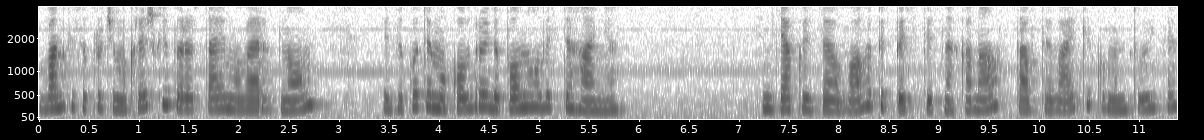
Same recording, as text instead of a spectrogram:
Банки закручуємо кришкою, перевертаємо вверх дном і закутуємо ковдрою до повного вистигання. Всім дякую за увагу. Підписуйтесь на канал, ставте лайки, коментуйте.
